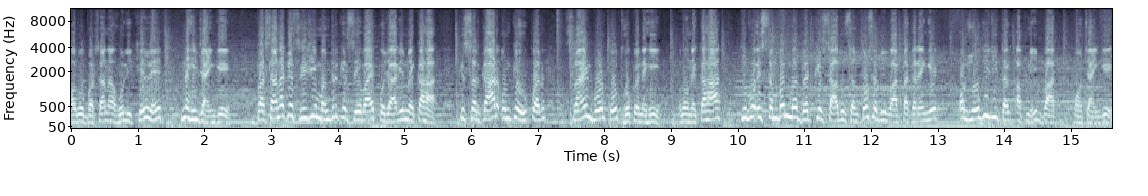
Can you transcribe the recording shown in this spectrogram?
और वो बरसाना होली खेलने नहीं जाएँगे। बरसाना के श्रीजी मंदिर के सेवाए पुजारियों ने कहा कि सरकार उनके ऊपर श्राइन बोर्ड को थोपे नहीं। उन्होंने कहा कि वो इस संबंध में ब्रज के साधु संतों से भी वार्ता करेंगे और योगी जी तक अपनी बात पहुंचाएँगे।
